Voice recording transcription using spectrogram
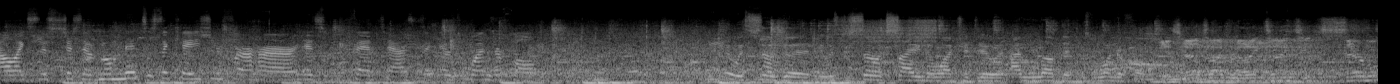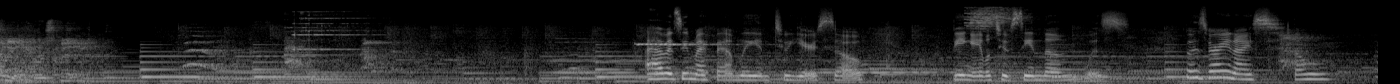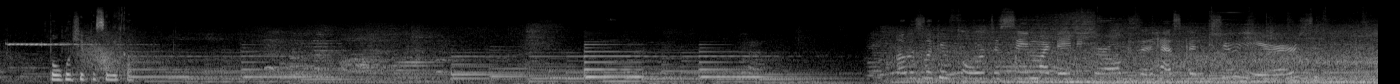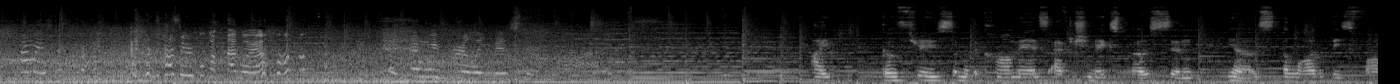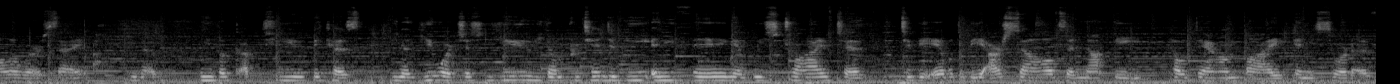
proud of Alex. It's just a momentous occasion for her. It's fantastic. It was wonderful. It was so good. It was just so exciting to watch her do it. I loved it. It was wonderful. It's now time for night tonight's ceremonial first pick. I haven't seen my family in two years, so being able to have seen them was it was very nice. 너무 보고 싶었으니까. Go through some of the comments after she makes posts, and you know, a lot of these followers say, oh, you know, we look up to you because you know you are just you. You don't pretend to be anything, and we strive to to be able to be ourselves and not be held down by any sort of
